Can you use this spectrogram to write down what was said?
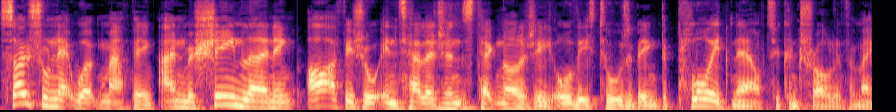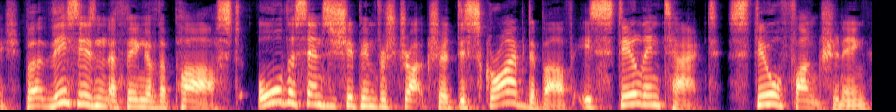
social network mapping, and machine learning, artificial intelligence technology. All these tools are being deployed now to control information. But this isn't a thing of the past. All the censorship infrastructure described above is still intact, still functioning,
